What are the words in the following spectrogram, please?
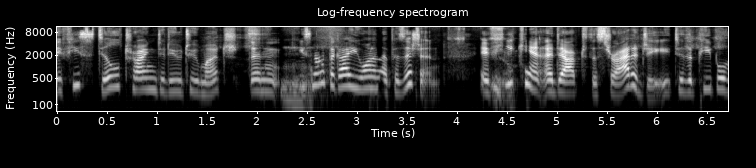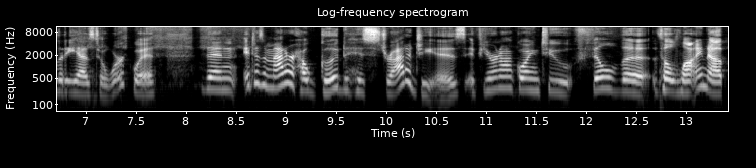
if he's still trying to do too much, then mm. he's mm-hmm. not the guy you want in that position. If yeah. he can't adapt the strategy to the people that he has to work with, then it doesn't matter how good his strategy is. If you're not going to fill the the lineup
